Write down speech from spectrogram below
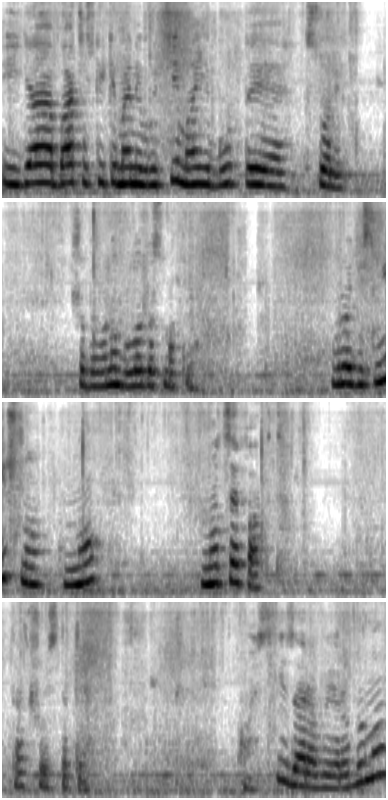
І я бачу, скільки в мене в руці має бути солі, щоб воно було до смаку. Вроді смішно, але Ну, це факт. Так, щось таке. Ось, і зараз виробимо.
